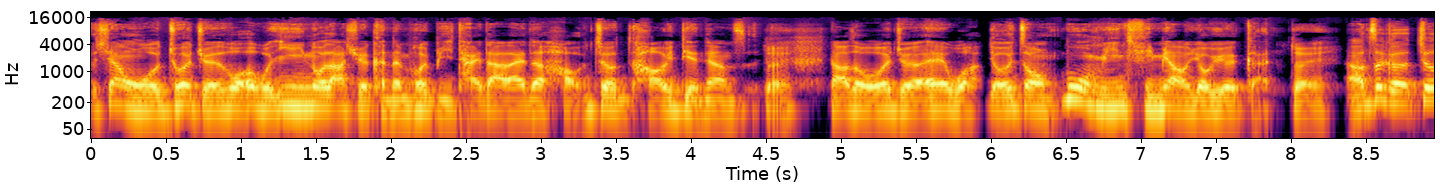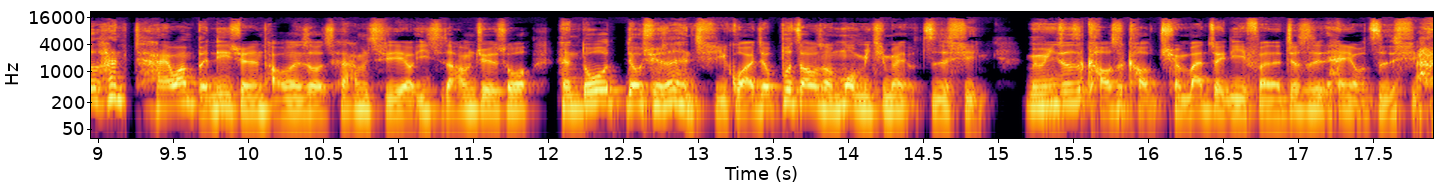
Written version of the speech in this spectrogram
像我就会觉得说，哦，我英诺大学可能会比台大来的好，就好一点这样子。对。然后说，我会觉得，哎，我有一种莫名其妙优越感。对。然后这个就和台湾本地学生讨论的时候，他们其实也有意识到，他们觉得说，很多留学生很奇怪，就不知道为什么莫名其妙有自信，明明就是考试考全班最低分的，就是很有自信。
